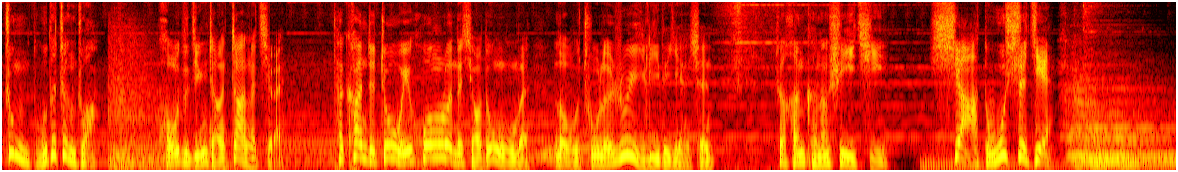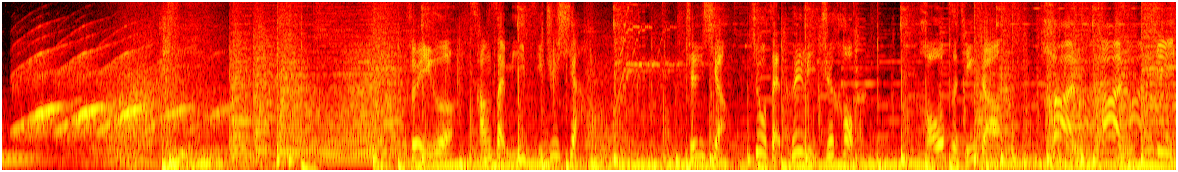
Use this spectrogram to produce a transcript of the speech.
中毒的症状。猴子警长站了起来，他看着周围慌乱的小动物们，露出了锐利的眼神。这很可能是一起下毒事件。罪恶藏在谜题之下，真相就在推理之后。猴子警长探案记。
